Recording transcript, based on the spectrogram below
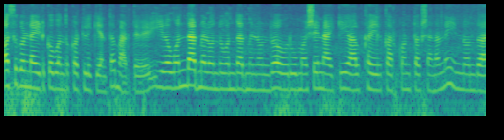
ಹಸುಗಳನ್ನ ಇಟ್ಕೊಬಂದು ಕಟ್ಟಲಿಕ್ಕೆ ಅಂತ ಮಾಡ್ತೇವೆ. ಈಗ ಒಂದಾದ್ಮೇಲೆ ಒಂದು ಒಂದಾದ್ಮೇಲೆ ಒಂದು ಅವರು ಮಷಿನ್ ಹಾಕಿ ಅಲ್ಲಿ ಕೈಯಲ್ಲಿ ಕರ್ಕೊಂಡ ತಕ್ಷಣವೇ ಇನ್ನೊಂದು ಆ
